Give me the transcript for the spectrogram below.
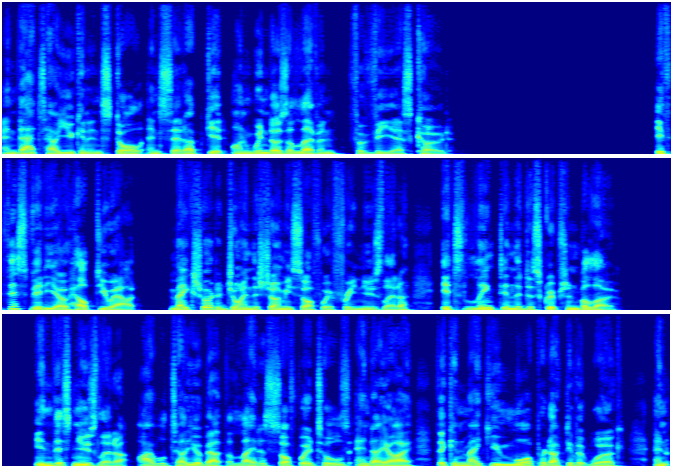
And that's how you can install and set up Git on Windows 11 for VS Code. If this video helped you out, make sure to join the Show Me Software free newsletter. It's linked in the description below. In this newsletter, I will tell you about the latest software tools and AI that can make you more productive at work and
